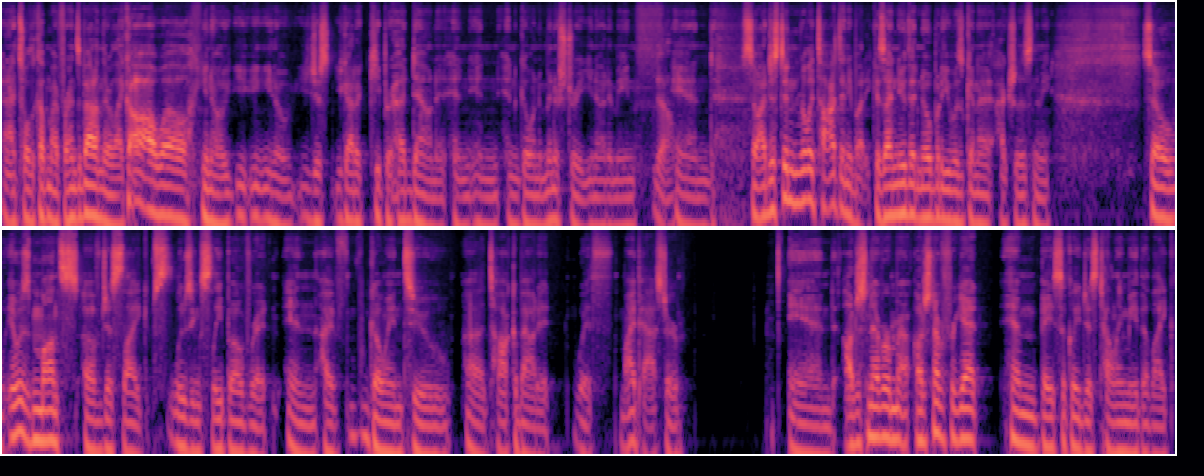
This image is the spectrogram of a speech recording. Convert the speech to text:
And I told a couple of my friends about it and they're like, oh, well, you know, you, you know, you just, you got to keep your head down and, and, and go into ministry. You know what I mean? Yeah. And so I just didn't really talk to anybody because I knew that nobody was going to actually listen to me. So it was months of just like losing sleep over it. And I go in to uh, talk about it with my pastor and I'll just never I'll just never forget him basically just telling me that like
